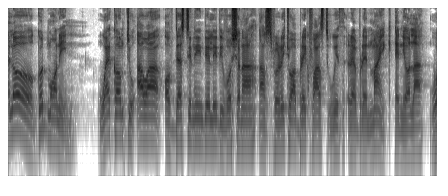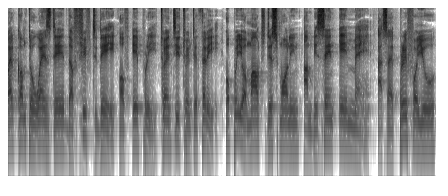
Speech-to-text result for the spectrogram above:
Hello, good morning. Welcome to Hour of Destiny Daily Devotional and Spiritual Breakfast with Reverend Mike Eniola. Welcome to Wednesday, the fifth day of April 2023. Open your mouth this morning and be saying Amen as I pray for you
